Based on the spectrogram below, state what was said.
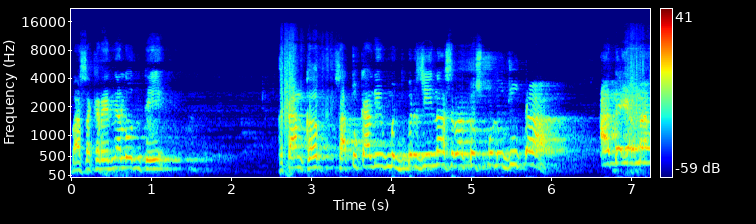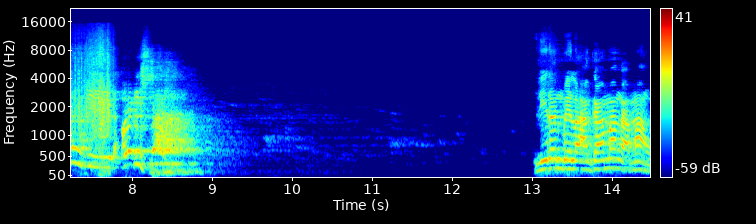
bahasa kerennya lonte. Ketangkep, satu kali berzina 110 juta. Ada yang mau gila, orang Islam. Giliran bela agama nggak mau.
